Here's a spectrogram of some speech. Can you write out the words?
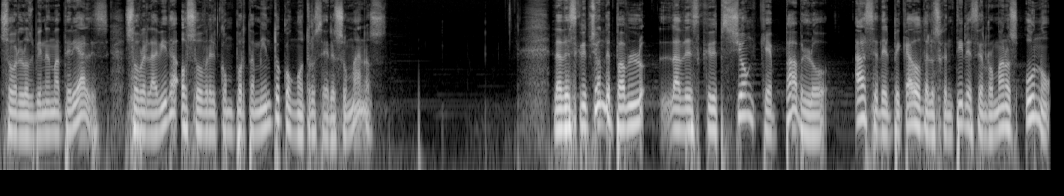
sobre los bienes materiales, sobre la vida o sobre el comportamiento con otros seres humanos. La descripción de Pablo, la descripción que Pablo hace del pecado de los gentiles en Romanos 1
